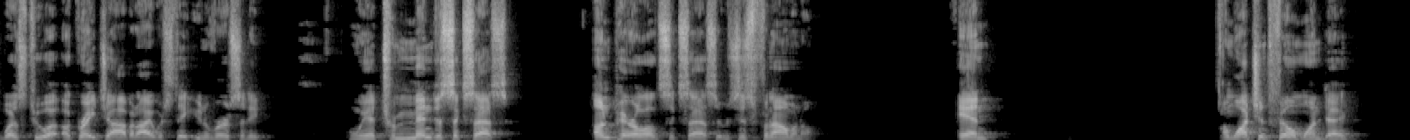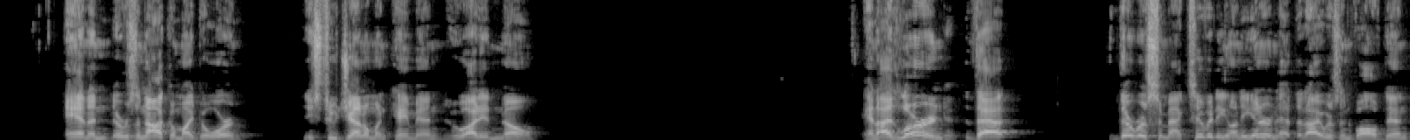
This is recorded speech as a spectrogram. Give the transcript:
was to a, a great job at Iowa State University. We had tremendous success, unparalleled success. It was just phenomenal. And I'm watching film one day, and a, there was a knock on my door, and these two gentlemen came in who I didn't know. And I learned that there was some activity on the internet that I was involved in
